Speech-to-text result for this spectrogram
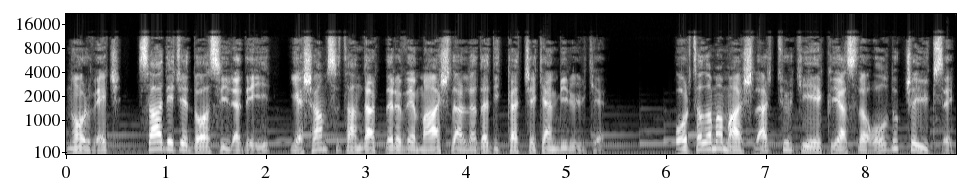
Norveç, sadece doğasıyla değil, yaşam standartları ve maaşlarla da dikkat çeken bir ülke. Ortalama maaşlar Türkiye'ye kıyasla oldukça yüksek.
